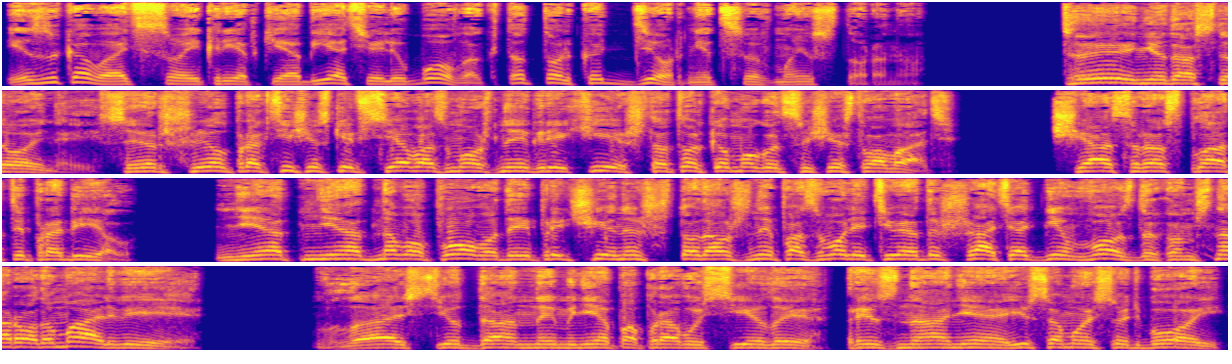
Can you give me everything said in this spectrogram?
и заковать в свои крепкие объятия любого, кто только дернется в мою сторону. «Ты, недостойный, совершил практически все возможные грехи, что только могут существовать. Час расплаты пробил. Нет ни одного повода и причины, что должны позволить тебе дышать одним воздухом с народом Альвии. Властью, данной мне по праву силы, признания и самой судьбой,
